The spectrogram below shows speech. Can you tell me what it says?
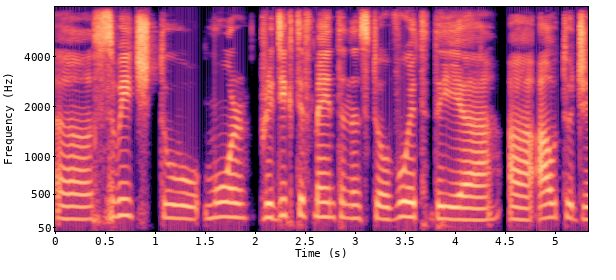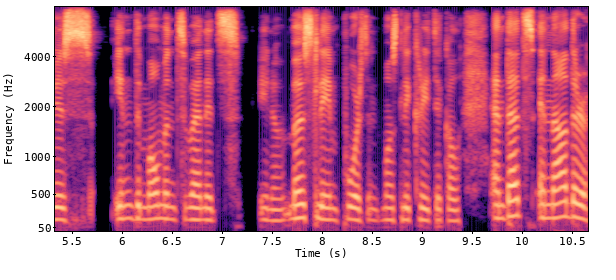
uh, switch to more predictive maintenance to avoid the uh, uh, outages in the moments when it's you know mostly important, mostly critical, and that's another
